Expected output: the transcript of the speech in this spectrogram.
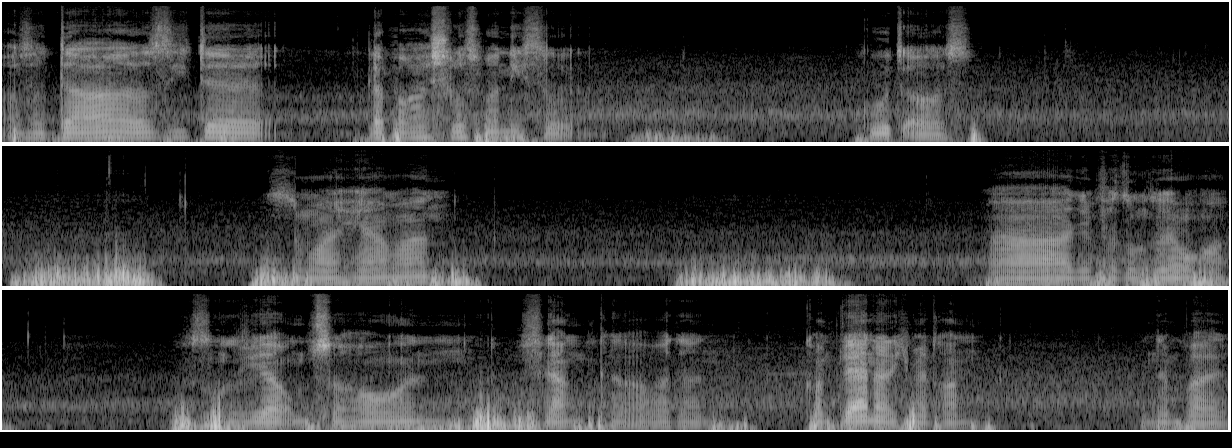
Also da sieht der Klapperer Schlussmann nicht so gut aus. So mal Hermann. Ah, den versuchen wir nochmal. Versuchen wieder umzuhauen. Flanke, aber dann kommt Werner nicht mehr dran. An den Ball.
